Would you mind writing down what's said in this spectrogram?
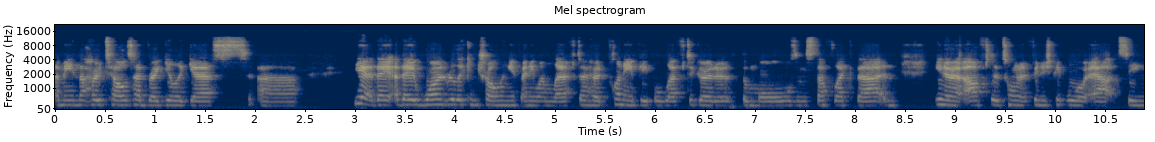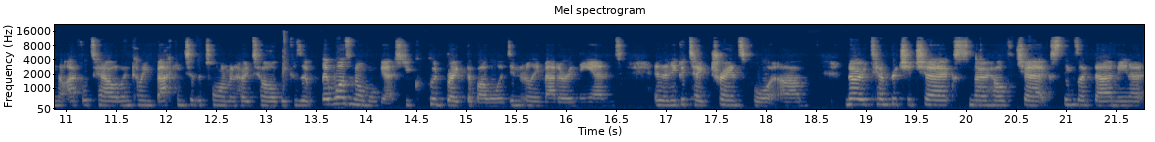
I mean, the hotels had regular guests. Uh, yeah, they they weren't really controlling if anyone left. I heard plenty of people left to go to the malls and stuff like that. And you know, after the tournament finished, people were out seeing the Eiffel Tower and coming back into the tournament hotel because it, there was normal guests. You could break the bubble; it didn't really matter in the end. And then you could take transport. Um, no temperature checks, no health checks, things like that. I mean, I,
